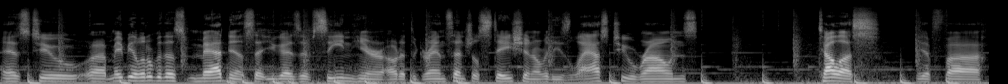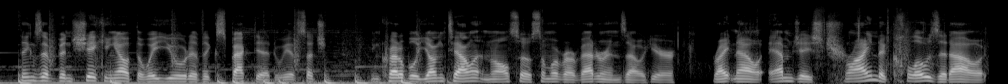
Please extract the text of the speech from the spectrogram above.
as to uh, maybe a little bit of this madness that you guys have seen here out at the Grand Central Station over these last two rounds. Tell us if uh, things have been shaking out the way you would have expected. We have such incredible young talent and also some of our veterans out here. Right now, MJ's trying to close it out,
